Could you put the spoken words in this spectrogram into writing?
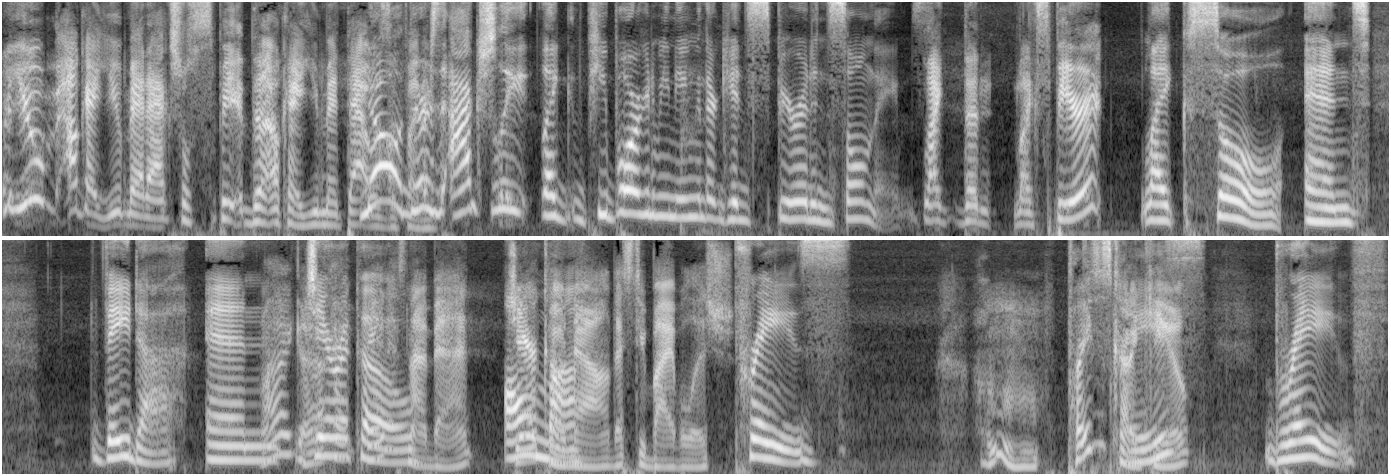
You okay? You met actual spirit. Okay, you met that. no, there's actually like people are going to be naming their kids spirit and soul names, like the like spirit, like soul and Veda and God, Jericho. Okay, that's not bad. Jericho now. That's too Bible-ish. Praise, Hmm. Praise is kind of cute. brave.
